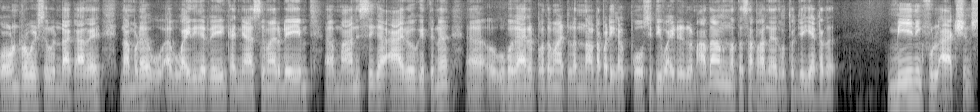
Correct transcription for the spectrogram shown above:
കോൺട്രവേഴ്സികൾ ഉണ്ടാക്കാതെ നമ്മുടെ വൈദികരുടെയും കന്യാസ്ത്രീമാരുടെയും ആ, മാനസിക ആരോഗ്യത്തിന് ഉപകാരപ്രദമായിട്ടുള്ള നടപടികൾ പോസിറ്റീവായിട്ട് എടുക്കണം. അതാണ് ഇന്നത്തെ സഭാ നേതൃത്വം ചെയ്യേണ്ടത്. മീനിങ് ഫുൾ ആക്ഷൻസ്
